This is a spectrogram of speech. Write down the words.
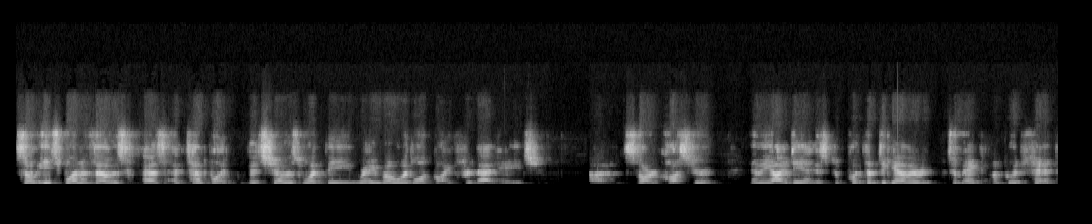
So each one of those has a template that shows what the rainbow would look like for that age uh, star cluster. And the idea is to put them together to make a good fit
